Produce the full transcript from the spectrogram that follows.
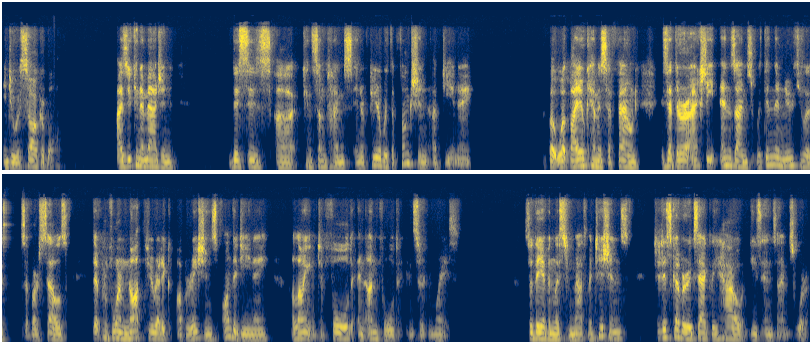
into a soccer ball. As you can imagine, this is, uh, can sometimes interfere with the function of DNA. But what biochemists have found is that there are actually enzymes within the nucleus of our cells that perform knot theoretic operations on the DNA, allowing it to fold and unfold in certain ways. So they have enlisted mathematicians to discover exactly how these enzymes work.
